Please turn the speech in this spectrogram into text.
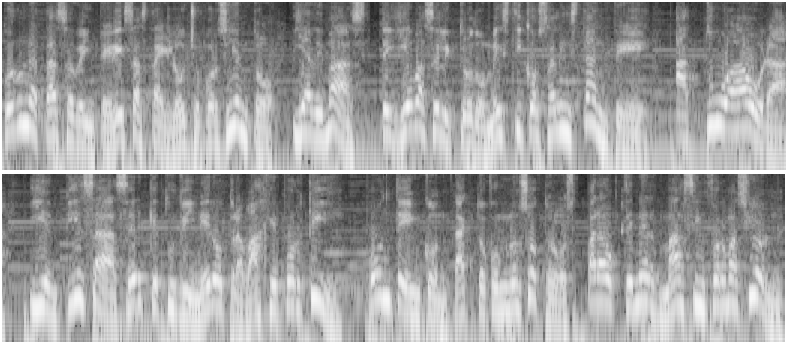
con una tasa de interés hasta el 8% y además te llevas electrodomésticos al instante. Actúa ahora y empieza a hacer que tu dinero trabaje por ti. Ponte en contacto con nosotros para obtener más información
